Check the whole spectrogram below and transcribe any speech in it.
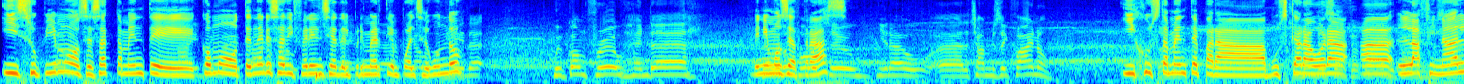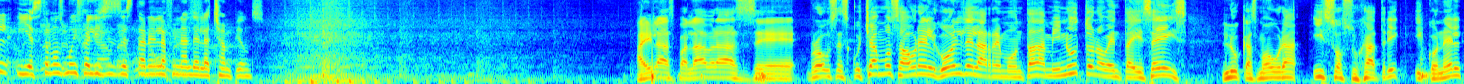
Y supimos exactamente cómo tener esa diferencia del primer tiempo al segundo. Venimos de atrás. Y justamente para buscar ahora a la final y estamos muy felices de estar en la final de la Champions. Ahí las palabras de Rose. Escuchamos ahora el gol de la remontada, minuto 96. Lucas Moura hizo su hat-trick y con él,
